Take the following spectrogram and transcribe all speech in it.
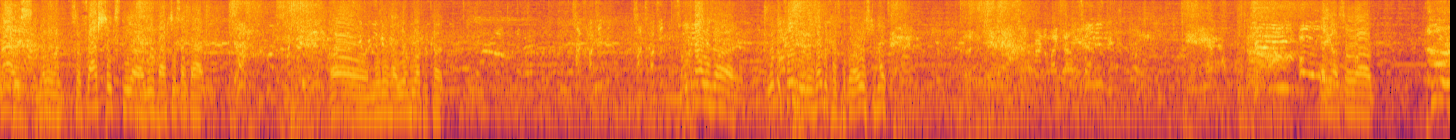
Nice, another one. So Flash takes the uh, lead back just like that. Oh, and there's that Yomi uppercut. If I was uh, a little bit crazy with his uppercuts, but they always connect. There you go. So uh, Peter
